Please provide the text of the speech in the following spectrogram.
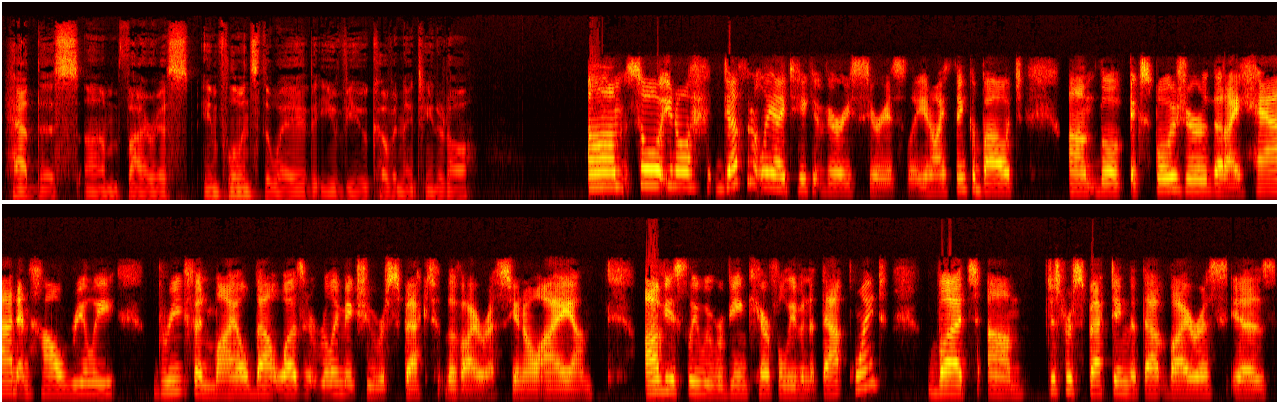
had this um, virus influenced the way that you view COVID nineteen at all? Um, so you know, definitely, I take it very seriously. You know, I think about um, the exposure that I had and how really brief and mild that was. It really makes you respect the virus. You know, I um, obviously we were being careful even at that point, but um, just respecting that that virus is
